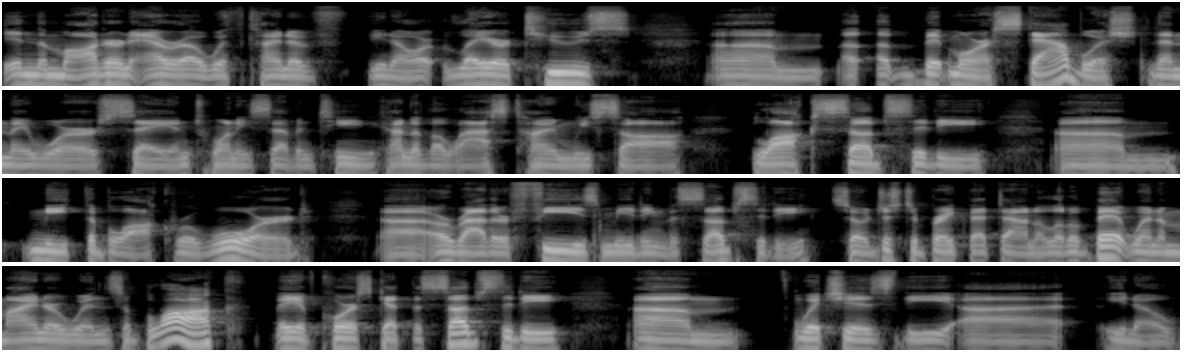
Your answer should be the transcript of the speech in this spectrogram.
in the modern era with kind of, you know, layer twos um, a, a, bit more established than they were, say, in 2017, kind of the last time we saw block subsidy um, meet the block reward. Uh, or rather, fees meeting the subsidy. So, just to break that down a little bit, when a miner wins a block, they of course get the subsidy, um, which is the uh, you know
